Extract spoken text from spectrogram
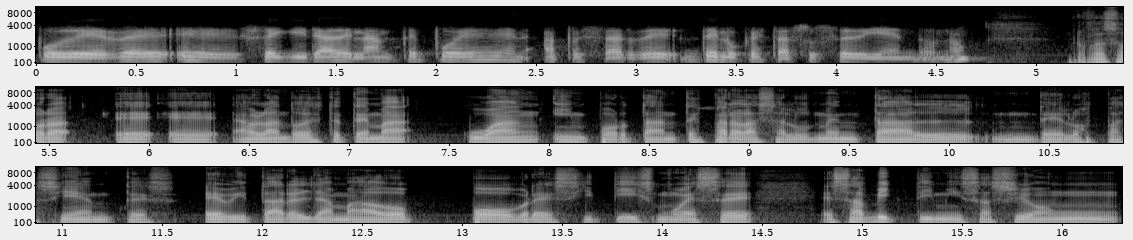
poder eh, seguir adelante pues a pesar de, lo que está sucediendo no profesora hablando de este tema cuán importante es para la salud mental de los pacientes evitar el llamado pobrecitismo ese esa victimización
